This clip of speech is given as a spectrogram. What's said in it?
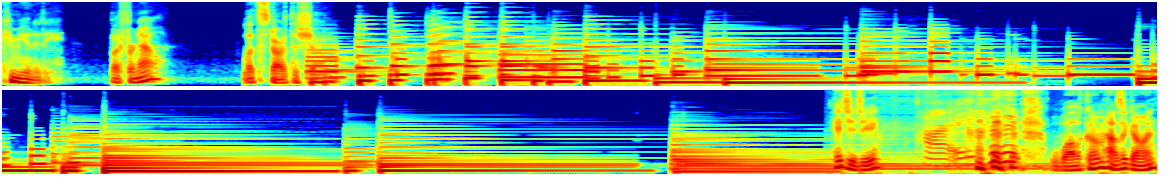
community. But for now, let's start the show. Gigi, Hi. welcome. How's it going?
